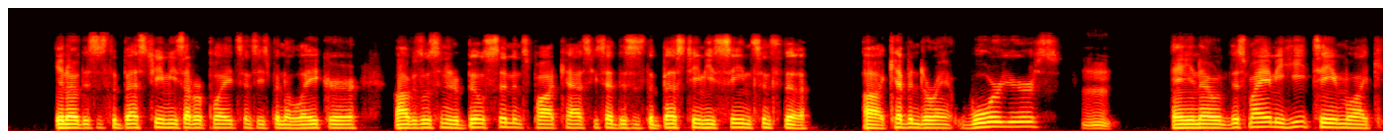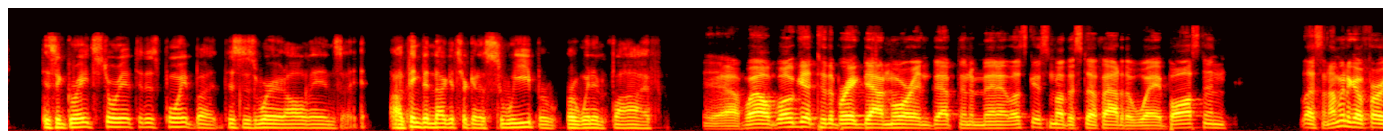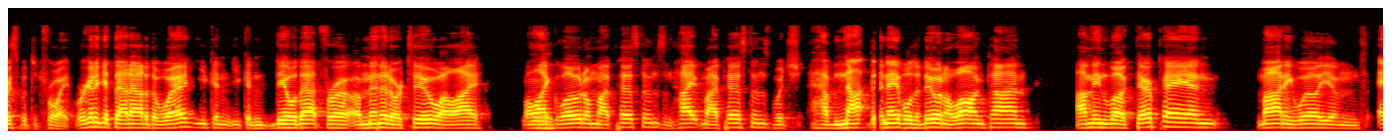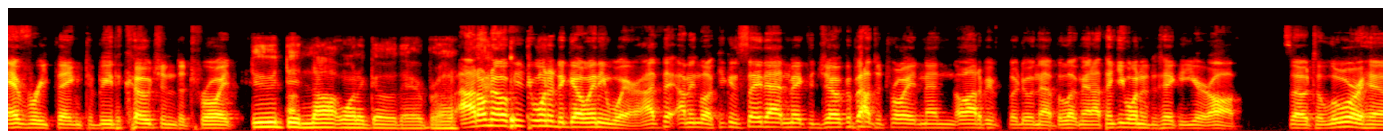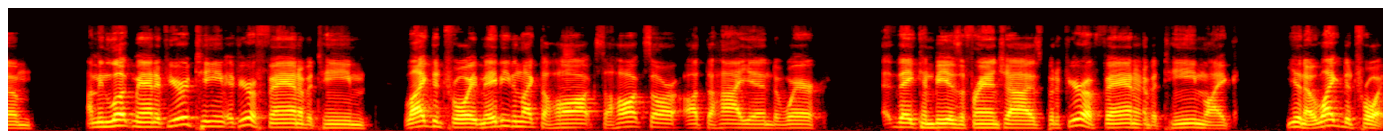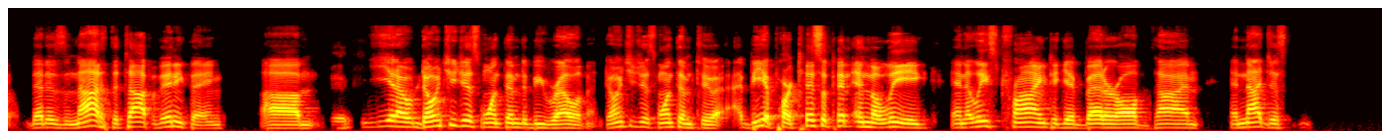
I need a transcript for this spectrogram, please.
you know, this is the best team he's ever played since he's been a Laker. I was listening to Bill Simmons' podcast. He said this is the best team he's seen since the uh, Kevin Durant Warriors. Mm. And you know, this Miami Heat team, like, is a great story up to this point, but this is where it all ends. I think the Nuggets are going to sweep or, or win in five. Yeah, well, we'll get to the breakdown more in depth in a minute. Let's get some other stuff out of the way. Boston, listen, I'm going to go first with Detroit. We're going to get that out of the way. You can you can deal with that for a, a minute or two while I while I gloat on my Pistons and hype my Pistons, which have not been able to do in a long time. I mean, look, they're paying Monty Williams everything to be the coach in Detroit. Dude did uh, not want to go there, bro. I don't know if he wanted to go anywhere. I think I mean, look, you can say that and make the joke about Detroit, and then a lot of people are doing that. But look, man, I think he wanted to take a year off. So to lure him, I mean, look, man, if you're a team, if you're a fan of a team like Detroit, maybe even like the Hawks. The Hawks are at the high end of where they can be as a franchise. But if you're a fan of a team like, you know, like Detroit, that is not at the top of anything, um, you know, don't you just want them to be relevant? Don't you just want them to be a participant in the league and at least trying to get better all the time and not just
